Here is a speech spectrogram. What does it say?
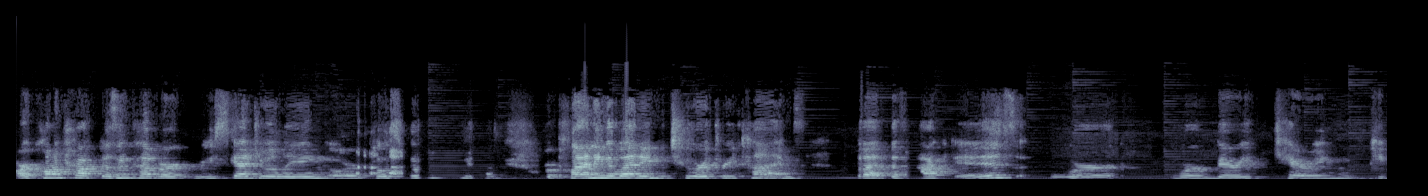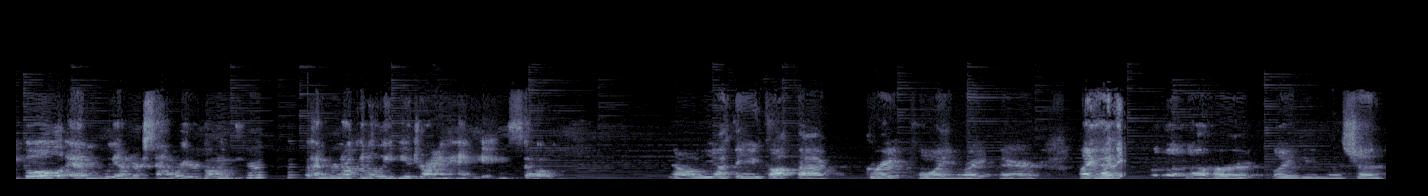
our contract doesn't cover rescheduling or postponing or planning a wedding two or three times but the fact is we're we're very caring people and we understand what you're going through and we're not going to leave you dry and hanging. So, no, yeah, I think you got that great point right there. Like, I think more ever, like you mentioned,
